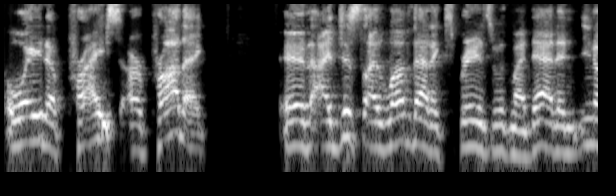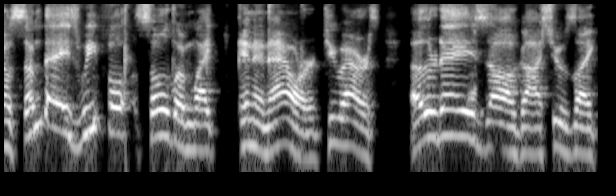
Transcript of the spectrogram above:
a way to price our product. And I just, I love that experience with my dad. And, you know, some days we fo- sold them like in an hour, two hours. Other days, oh gosh, it was like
